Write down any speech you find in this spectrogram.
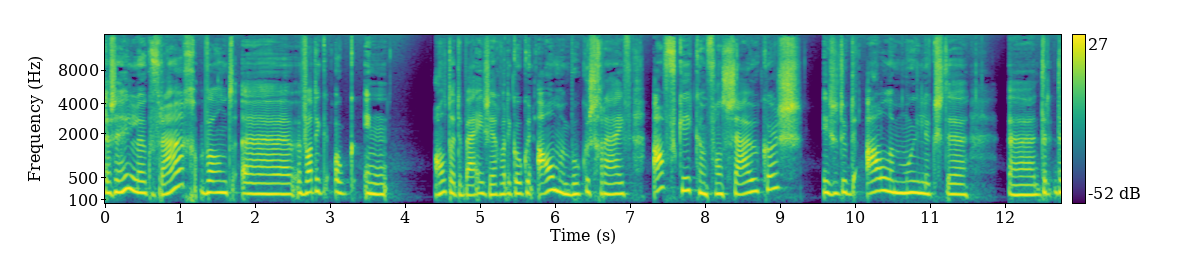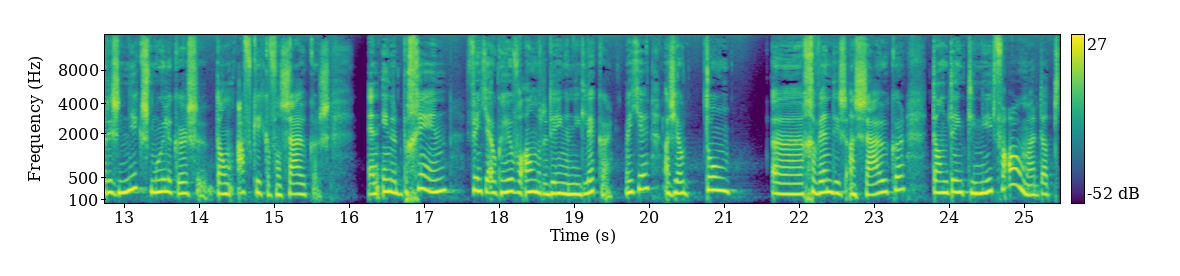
Dat is een hele leuke vraag. Want eh, wat ik ook in altijd erbij zeg, wat ik ook in al mijn boeken schrijf, afkicken van suikers is natuurlijk de allermoeilijkste. eh, er, er is niks moeilijkers dan afkicken van suikers. En in het begin vind je ook heel veel andere dingen niet lekker. Weet je, als jouw tong eh, gewend is aan suiker, dan denkt hij niet van, oh, maar dat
